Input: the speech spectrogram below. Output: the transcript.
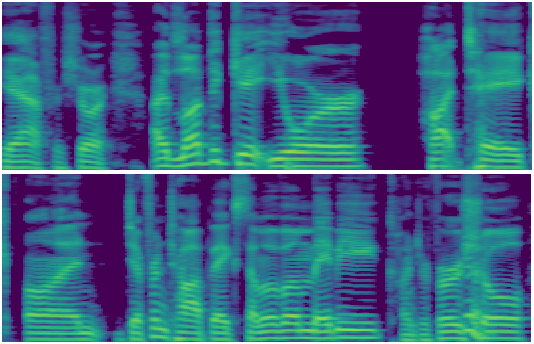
Yeah, for sure. I'd love to get your hot take on different topics. Some of them maybe controversial,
